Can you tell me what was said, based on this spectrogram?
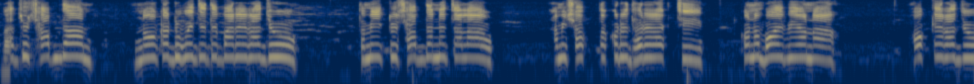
রাজু সাবধান! নৌকা ডুবে যেতে পারে, রাজু। তুমি একটু সাবধানে চালাও। আমি শক্ত করে ধরে রাখছি। কোনো ভয় পেও না। ওকে, রাজু।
